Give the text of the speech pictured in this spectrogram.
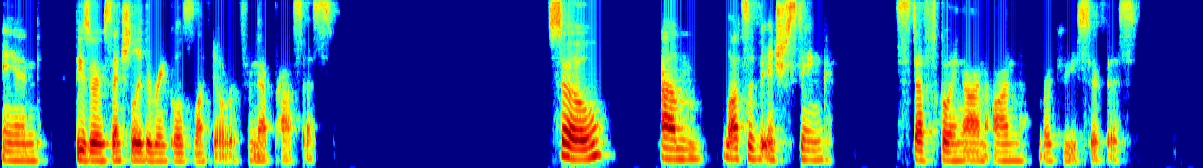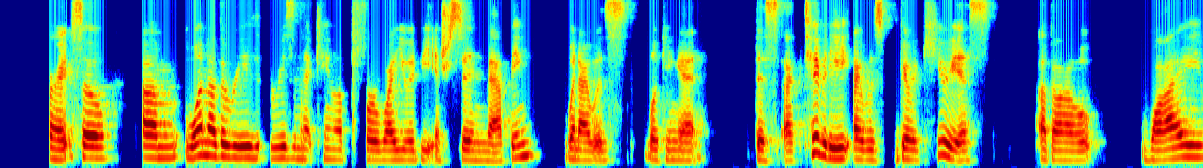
and these are essentially the wrinkles left over from that process. So um, lots of interesting stuff going on on Mercury's surface. All right, so um, one other re reason that came up for why you would be interested in mapping when I was looking at this activity, I was very curious about why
